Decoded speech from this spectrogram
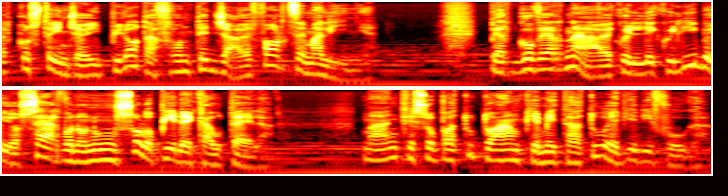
per costringere il pilota a fronteggiare forze maligne. Per governare quell'equilibrio servono non solo piede e cautela, ma anche e soprattutto ampie metrature e vie di fuga.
